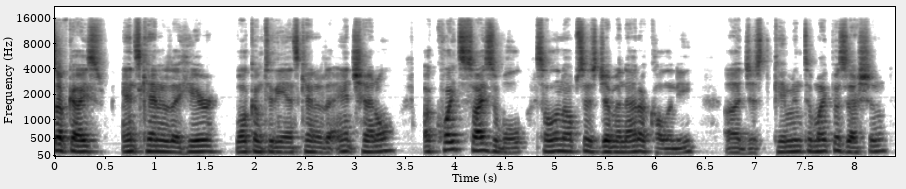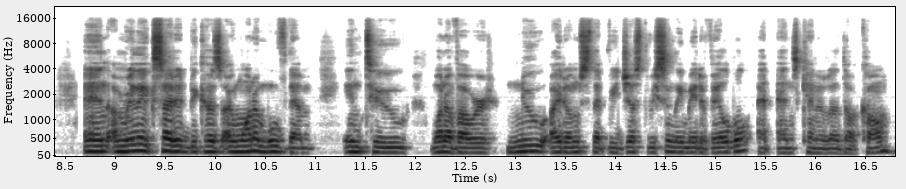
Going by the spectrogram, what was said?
What's up guys, Ants Canada here. Welcome to the Ants Canada Ant Channel. A quite sizable Solenopsis geminata colony uh, just came into my possession and I'm really excited because I want to move them into one of our new items that we just recently made available at antscanada.com.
